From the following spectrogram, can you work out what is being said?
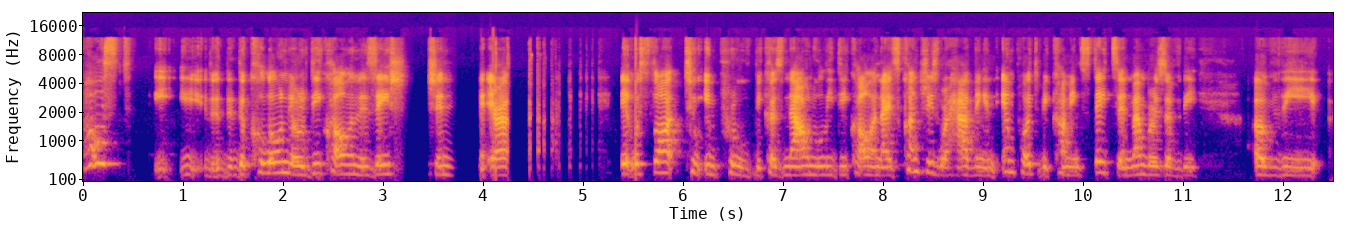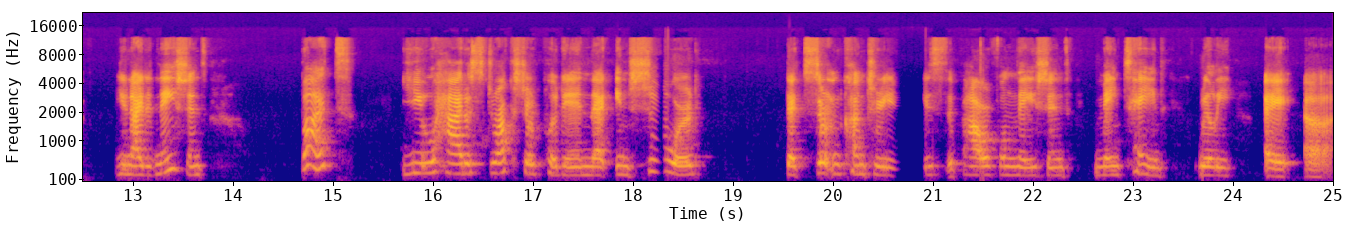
post the, the colonial decolonization era it was thought to improve because now newly decolonized countries were having an input, becoming states and members of the of the United Nations. But you had a structure put in that ensured that certain countries, the powerful nations, maintained really a uh,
